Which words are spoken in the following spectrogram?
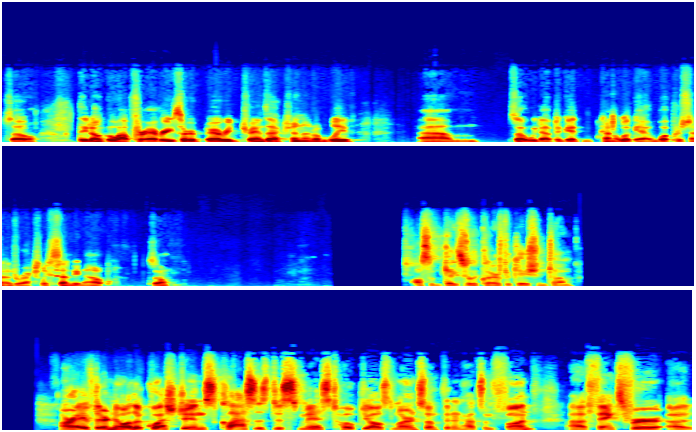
So they don't go out for every sort every transaction, I don't believe. Um, so we'd have to get kind of look at what percentage we're actually sending out. So awesome. Thanks for the clarification, Tom. All right, if there are no other questions, class is dismissed. Hope y'all's learned something and had some fun. Uh, thanks for uh,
